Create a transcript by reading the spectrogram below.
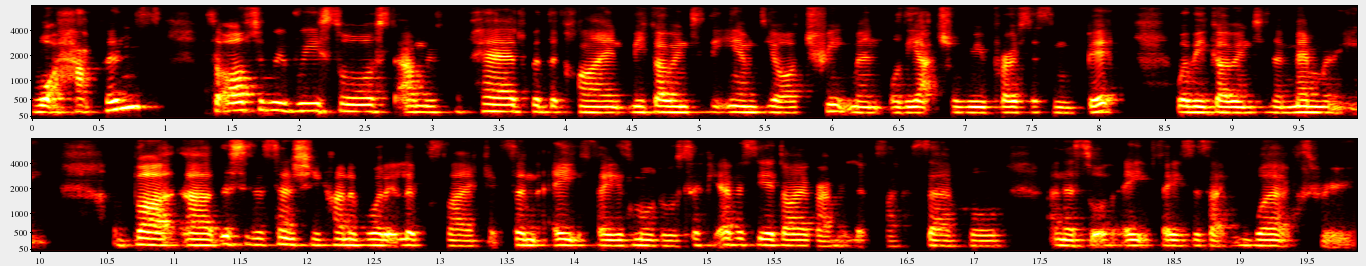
what happens. So after we've resourced and we've prepared with the client, we go into the EMDR treatment or the actual reprocessing bit where we go into the memory. But uh, this is essentially kind of what it looks like. It's an eight phase model. So if you ever see a diagram, it looks like a circle and there's sort of eight phases that you work through.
